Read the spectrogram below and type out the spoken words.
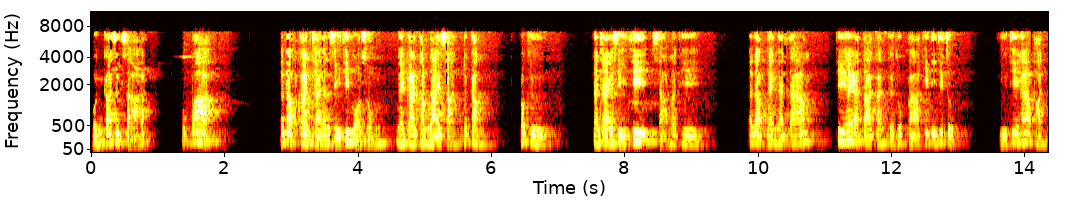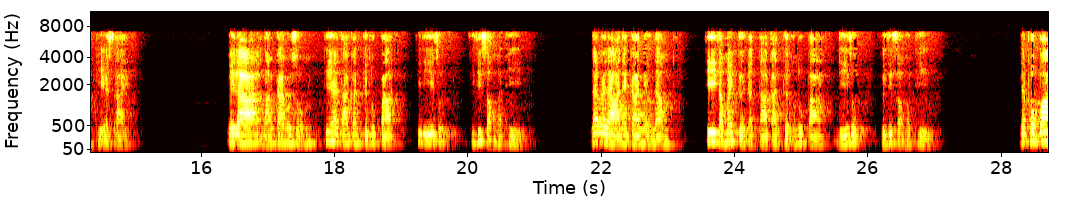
ผลการศึกษาพบว่าระดับการฉายรังสีที่เหมาะสมในการทำลายสารพันธุกรรม ก็คือการฉายรังสีที่ 3 นาที ระดับแรงดันน้ำที่ให้อัตราการเกิดลูกปลาที่ดีที่สุด คือที่ 5,000 psi เวลาหลังการผสมที่ให้อัตราการเกิดลูกปลาที่ดีที่สุดคือที่ 2 นาที และเวลาในการเหนี่ยวนำที่ทำให้เกิดอัตราการเกิดของลูกปลาดีที่สุดคือที่ 2 นาที และพบว่า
